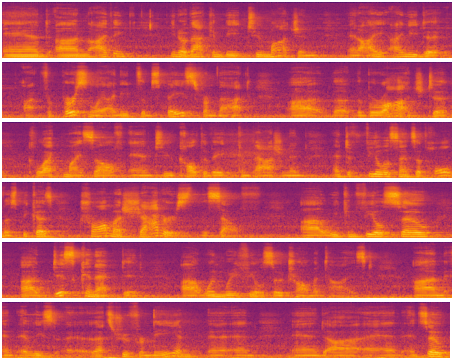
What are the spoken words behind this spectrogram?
And um, I think, you know, that can be too much. And, and I, I need to, uh, for personally, I need some space from that, uh, the, the barrage to collect myself and to cultivate compassion and, and to feel a sense of wholeness because trauma shatters the self. Uh, we can feel so uh, disconnected uh, when we feel so traumatized. Um, and at least uh, that's true for me. And, and, and, uh, and, and so,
